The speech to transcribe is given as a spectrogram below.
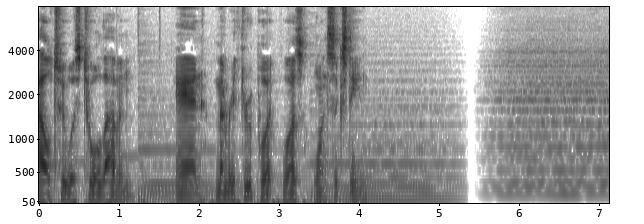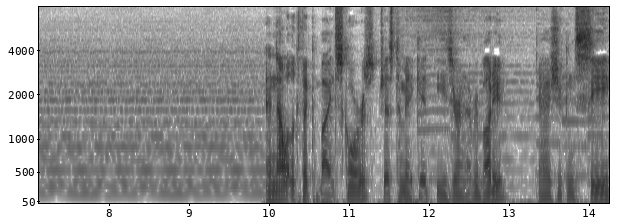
L2 was 211, and memory throughput was 116. And now we'll look at the combined scores, just to make it easier on everybody. As you can see,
